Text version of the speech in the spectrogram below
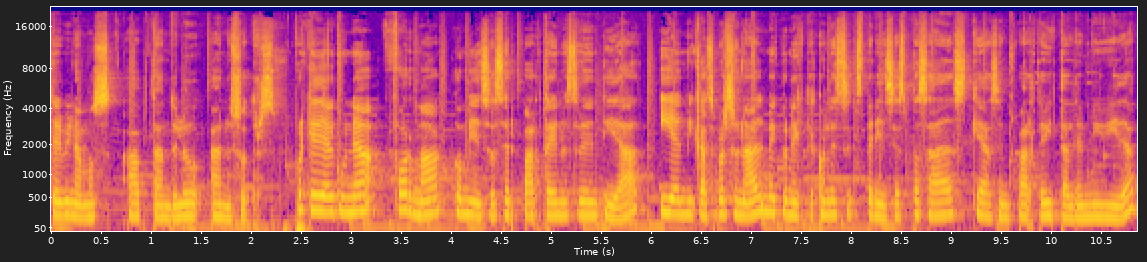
terminamos adaptándolo a nosotros. Porque de alguna forma comienza a ser parte de nuestra identidad y en mi caso personal me conecta con las experiencias pasadas que hacen parte vital de mi vida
